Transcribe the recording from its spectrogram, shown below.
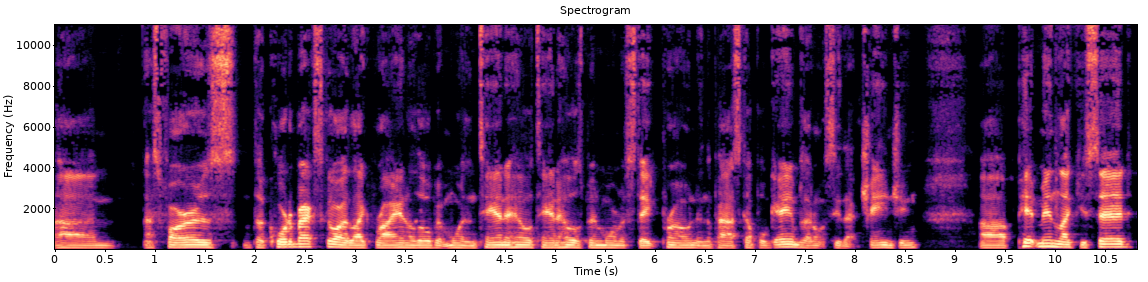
Um, as far as the quarterbacks go, I like Ryan a little bit more than Tannehill. Tannehill's been more mistake prone in the past couple games. I don't see that changing. Uh, Pittman, like you said,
